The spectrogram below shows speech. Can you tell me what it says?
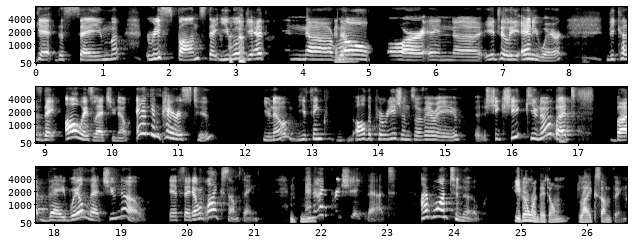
get the same response that you will get in uh, Rome or in uh, Italy, anywhere, because they always let you know, and in Paris too you know? You think all the parisians are very uh, chic chic you know? But but they will let you know if they don't like something. Mm-hmm. and i appreciate that. I want to know. Even when they don't like something.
